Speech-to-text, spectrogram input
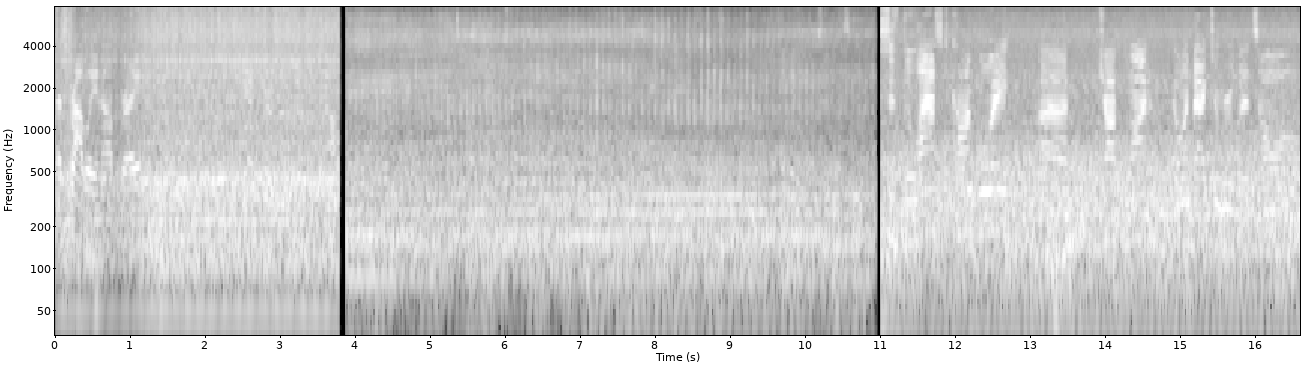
that's probably enough, right? This is the last convoy, uh, Chalk 1, going back to Aruba. It's all.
